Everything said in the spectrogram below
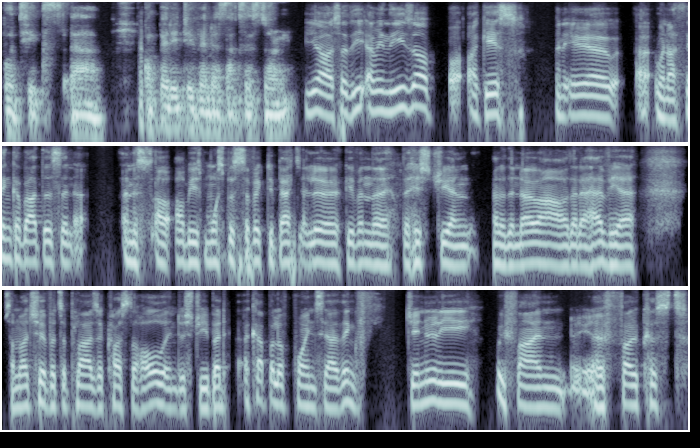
boutiques uh, competitive and a success story? Yeah, so the I mean these are I guess an area uh, when I think about this and and this, I'll, I'll, be more specific to Bateleur given the, the history and kind of the know-how that I have here. So I'm not sure if it applies across the whole industry, but a couple of points here. I think generally we find you know focused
